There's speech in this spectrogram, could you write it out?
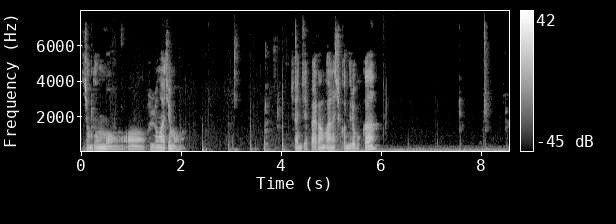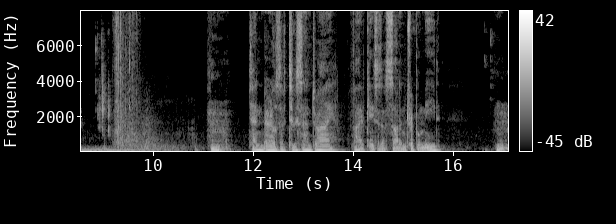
이 정도면 뭐, 어, 훌륭하지 뭐. 자, 이제 빨간 거 하나씩 건드려 볼까? Ten barrels of Toussaint Dry, five cases of sodden triple mead. Hmm,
